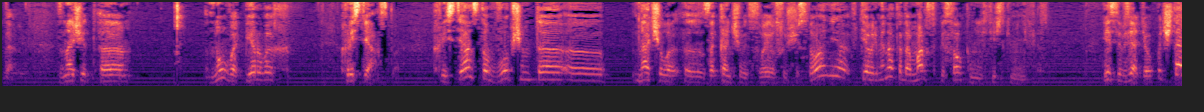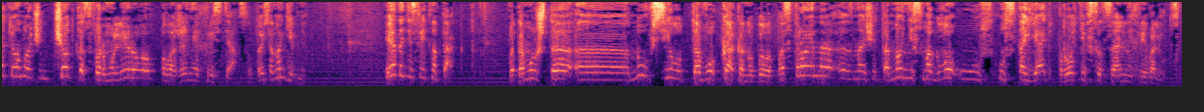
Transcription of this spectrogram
Да. Значит, э, ну, во-первых, христианство. Христианство, в общем-то, э, начало э, заканчивать свое существование в те времена, когда Маркс писал коммунистический манифест. Если взять его почитать, он очень четко сформулировал положение христианства. То есть оно гибнет. И это действительно так. Потому что, э, ну, в силу того, как оно было построено, э, значит, оно не смогло устоять против социальных революций.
